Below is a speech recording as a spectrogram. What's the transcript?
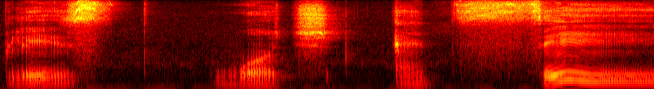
Please watch and see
